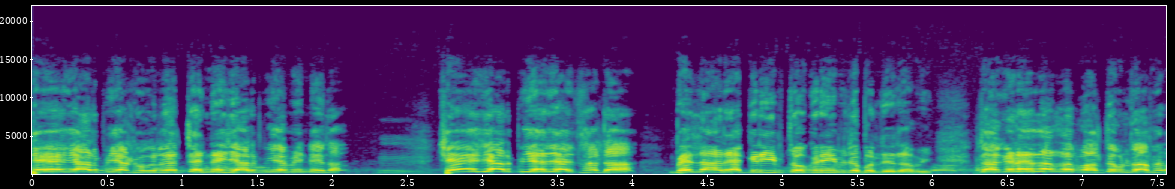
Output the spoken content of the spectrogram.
6000 ਰੁਪਇਆ ਠੋਕਦੇ 3000 ਰੁਪਇਆ ਮਹੀਨੇ ਦਾ। 6000 ਰੁਪਏ ਜੇ ਸਾਡਾ ਬਿੱਲ ਆ ਰਿਹਾ ਗਰੀਬ ਤੋਂ ਗਰੀਬ ਦੇ ਬੰਦੇ ਦਾ ਵੀ। ਤਗੜੇ ਦਾ ਤਾਂ ਵੱਧ ਹੁੰਦਾ ਫਿਰ।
